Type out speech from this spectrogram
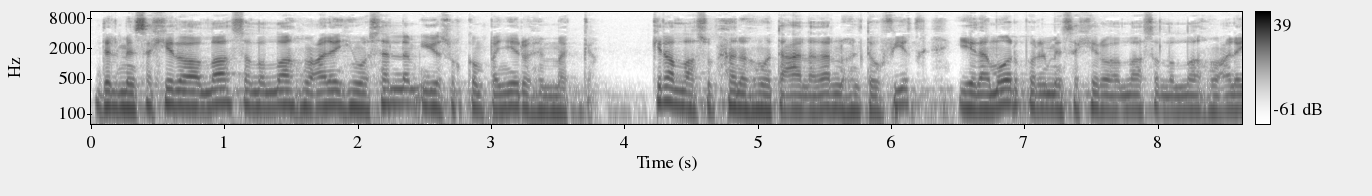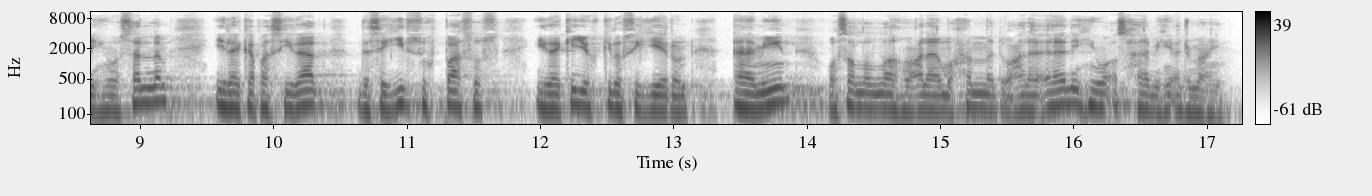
del mensajero de Allah sallallahu alayhi wa sallam y de sus compañeros en Mecca. Quiera Allah subhanahu wa ta'ala darnos el tawfiq y el amor por el mensajero Allah sallallahu alayhi wa sallam y la capacidad de seguir sus pasos y de aquellos que lo siguieron. Amén. Wa sallallahu ala Muhammad wa ala alihi wa ashabihi ajma'in.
